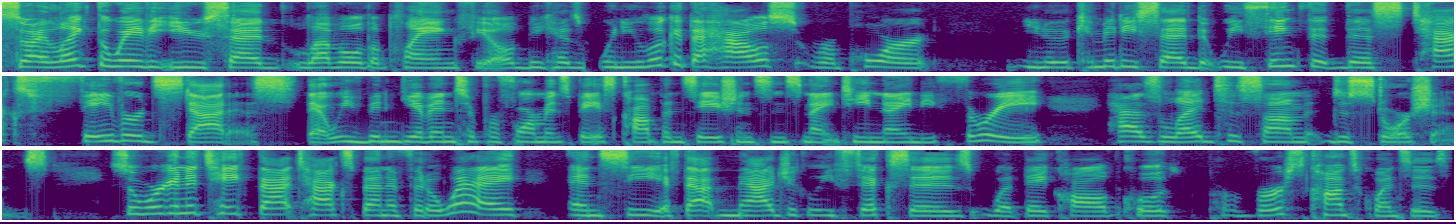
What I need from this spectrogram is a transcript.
So I like the way that you said level the playing field because when you look at the House report, you know, the committee said that we think that this tax favored status that we've been given to performance based compensation since 1993 has led to some distortions. So we're going to take that tax benefit away and see if that magically fixes what they call, quote, perverse consequences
